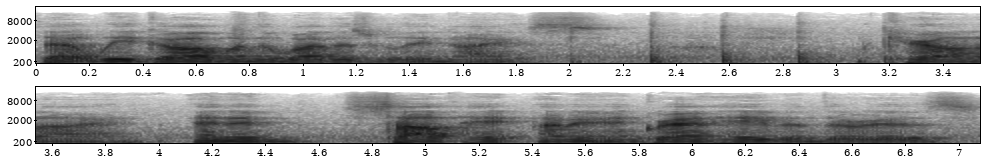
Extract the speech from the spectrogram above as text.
that we go when the weather's really nice. Carol and I. And in South, ha I mean, in Grand Haven, there is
